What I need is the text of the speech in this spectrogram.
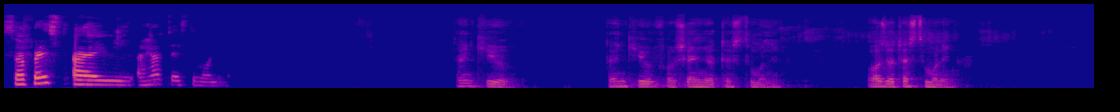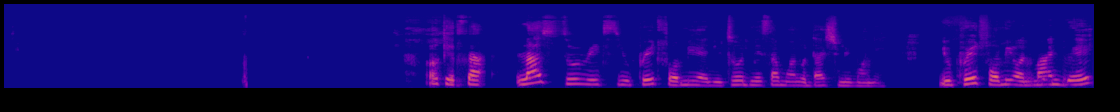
So first, I I have testimony. Thank you. Thank you for sharing your testimony. What's your testimony? Okay, sir. Last two weeks, you prayed for me and you told me someone would dash me money. You prayed for me on Monday.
